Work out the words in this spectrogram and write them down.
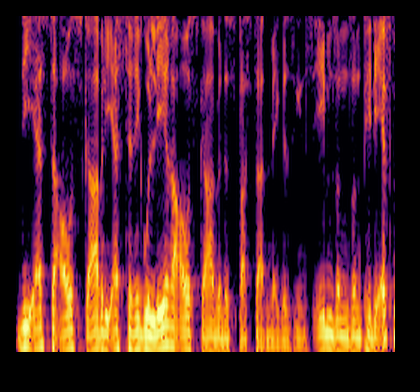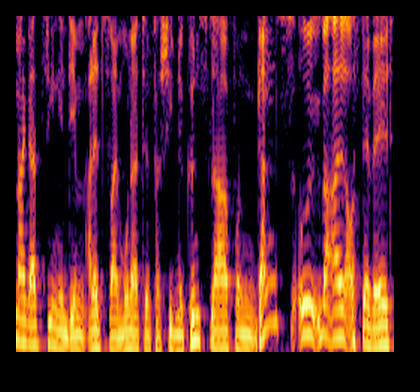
die erste Ausgabe, die erste reguläre Ausgabe des Bastard Magazins. Eben so ein, so ein PDF-Magazin, in dem alle zwei Monate verschiedene Künstler von ganz überall aus der Welt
